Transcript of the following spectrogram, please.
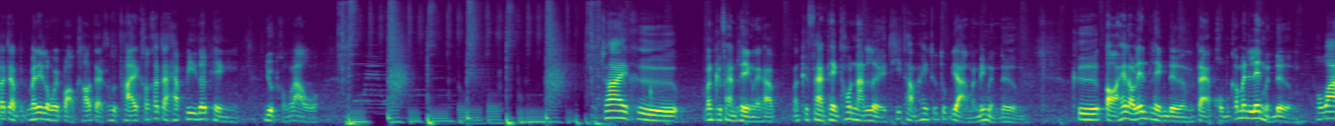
ก็จะไม่ได้ลงไปปลอบเขาแต่สุดท้ายเขาก็จะแฮปปี้ด้วยเพลงหยุดของเรา ใช่คือ มันคือแฟนเพลงเลยครับ มันคือแฟนเพลงเท่านั้นเลยที่ทำให้ทุก ๆ อย่างมันไม่เหมือนเดิม คือต่อให้เราเล่นเพลงเดิม แต่ผมก็ไม่ได้เล่นเหมือนเดิม เพราะว่า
